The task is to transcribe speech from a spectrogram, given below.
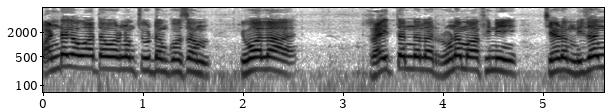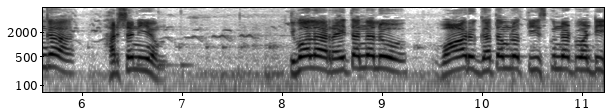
పండగ వాతావరణం చూడడం కోసం ఇవాళ రైతన్నల రుణమాఫీని చేయడం నిజంగా హర్షణీయం. ఇవాళ రైతన్నలు వారు గతంలో తీసుకున్నటువంటి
